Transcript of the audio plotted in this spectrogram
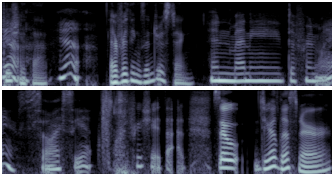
Yeah. appreciate that. Yeah. Everything's interesting. In many different ways. So I see it. I appreciate that. So, dear listener,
